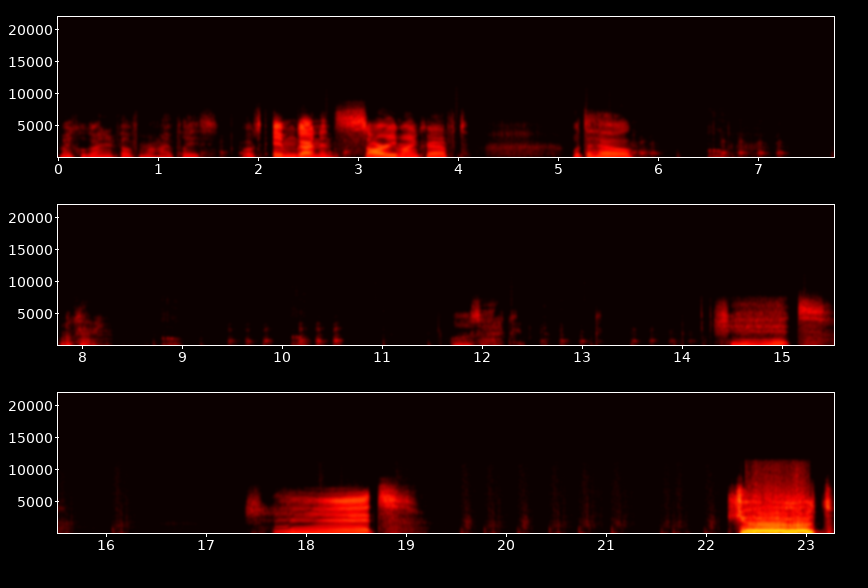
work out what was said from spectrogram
Michael Guinan fell from a high place. Oh, it's M Guinan. Sorry, Minecraft. What the hell? Okay. What Oh, was that? A. Shit. Shit. Shit!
